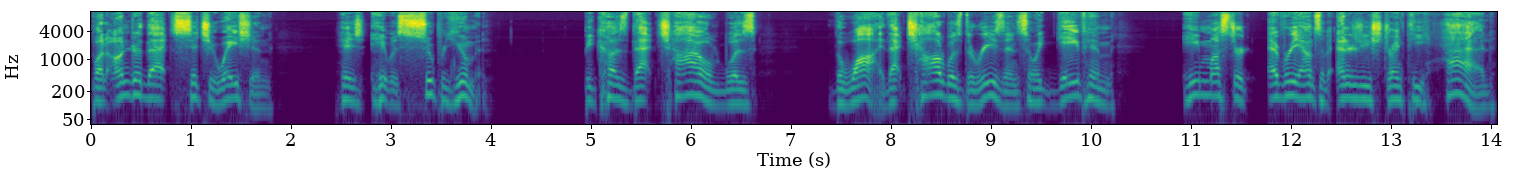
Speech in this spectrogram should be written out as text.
But under that situation, his he was superhuman because that child was the why. That child was the reason. So it gave him he mustered every ounce of energy strength he had.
